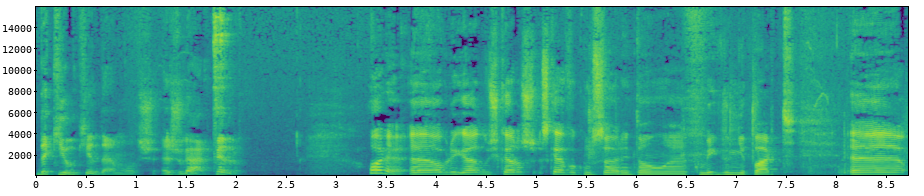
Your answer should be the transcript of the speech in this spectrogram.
daquilo que andamos a jogar. Pedro! Ora, uh, obrigado Luís Carlos. Se calhar vou começar então uh, comigo, da minha parte. Uh,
